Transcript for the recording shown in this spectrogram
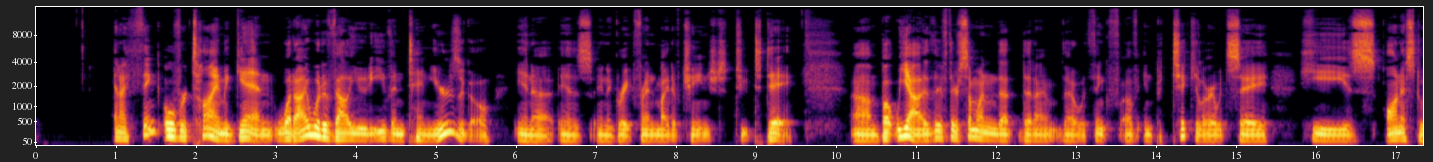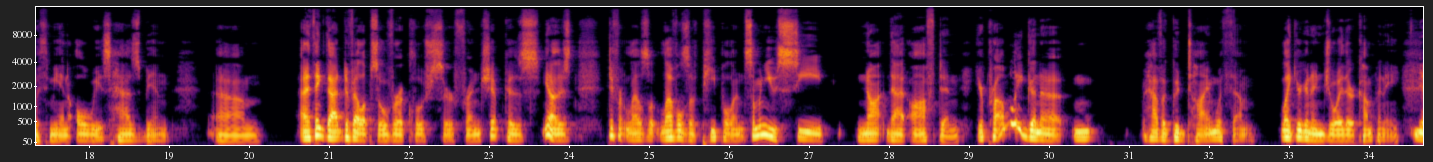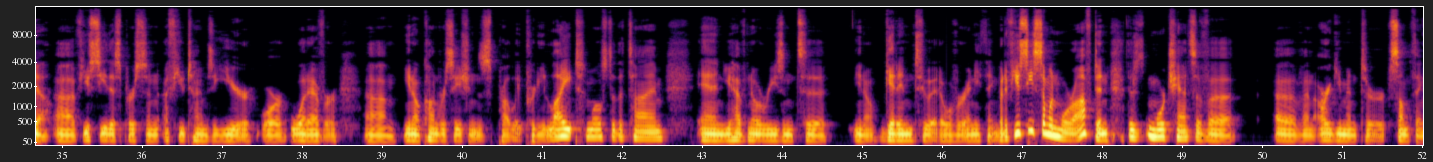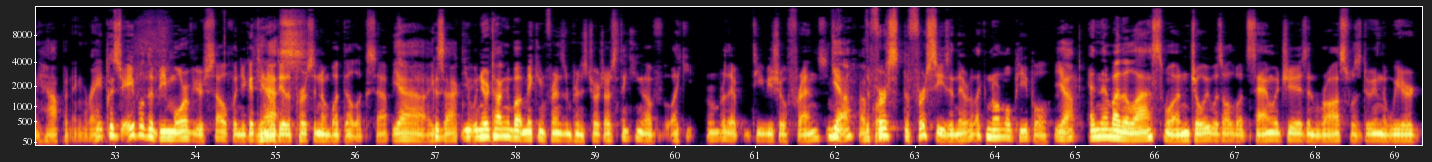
and I think over time again what I would have valued even 10 years ago in a is in a great friend might have changed to today. Um, but yeah, if there's someone that that I that I would think of in particular, I would say he's honest with me and always has been. Um, and I think that develops over a closer friendship because you know there's different levels levels of people, and someone you see not that often, you're probably gonna mm, have a good time with them. Like you're gonna enjoy their company Yeah. uh, if you see this person a few times a year or whatever, um, you know, conversation's probably pretty light most of the time, and you have no reason to, you know, get into it over anything. But if you see someone more often, there's more chance of a of an argument or something happening, right? Because you're able to be more of yourself when you get to know the other person and what they'll accept. Yeah, exactly. You, when you were talking about making friends in Prince George, I was thinking of like remember that TV show Friends? yeah, of the course. first the first season, they were like normal people. yeah, And then by the last one, Joey was all about sandwiches and Ross was doing the weird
